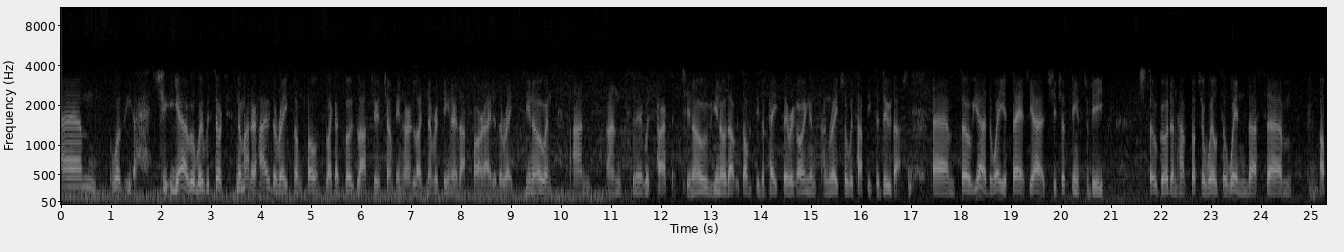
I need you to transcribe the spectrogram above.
Um, well, she, yeah, we, we sort. No matter how the race unfolds, like I suppose last year's champion hurdle, I'd never seen her that far out of the race, you know, and and and it was perfect, you know. You know that was obviously the pace they were going, and, and Rachel was happy to do that. Um, so yeah, the way you say it, yeah, she just seems to be so good and have such a will to win that. Um, up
